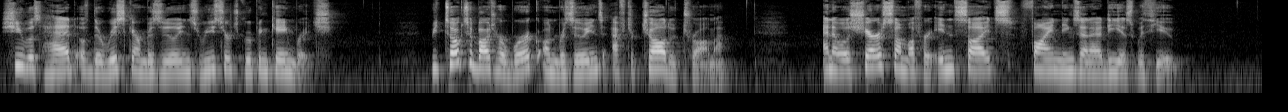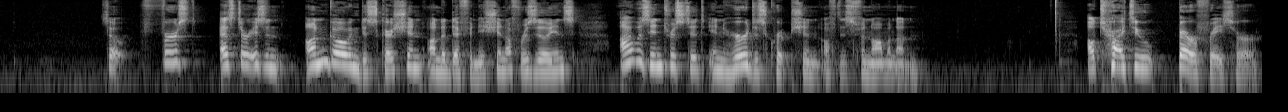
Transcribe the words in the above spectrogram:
she was head of the Risk and Resilience Research Group in Cambridge. We talked about her work on resilience after childhood trauma, and I will share some of her insights, findings, and ideas with you. So, first, as there is an ongoing discussion on the definition of resilience, I was interested in her description of this phenomenon. I'll try to paraphrase her.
